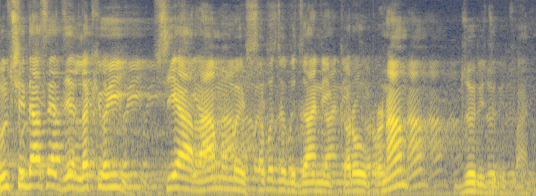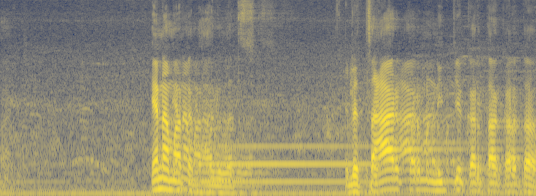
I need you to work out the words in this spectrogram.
તુલસીદાસે જે લખ્યું ઈ, સિયા રામમય સબજગ જાની કરો પ્રણામ. જોરી જોરી પાની એના માટે ભાગવત છે. એટલે ચાર કર્મ નિત્ય કરતા કરતા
